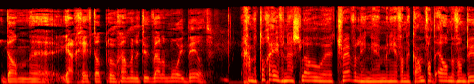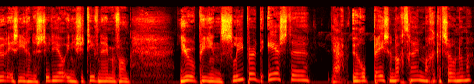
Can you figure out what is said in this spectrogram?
dan uh, ja, geeft dat programma natuurlijk wel een mooi beeld. Gaan we toch even naar slow uh, traveling, meneer Van der Kamp. Want Elme van Buren is hier in de studio, initiatiefnemer van European Sleeper. De eerste ja, Europese nachttrein, mag ik het zo noemen?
